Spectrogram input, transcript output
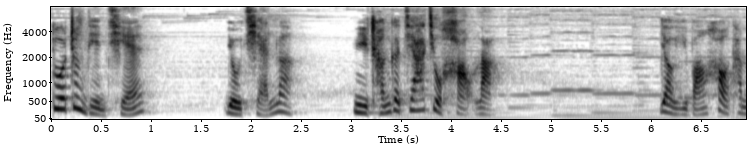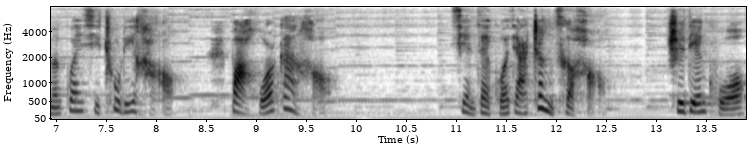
多挣点钱，有钱了，你成个家就好了。要与王浩他们关系处理好，把活干好。现在国家政策好，吃点苦，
